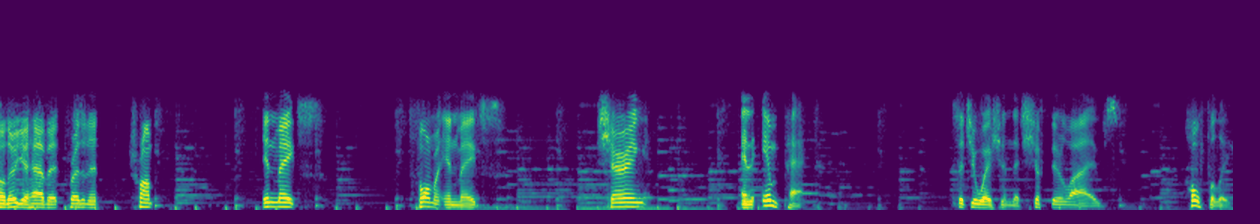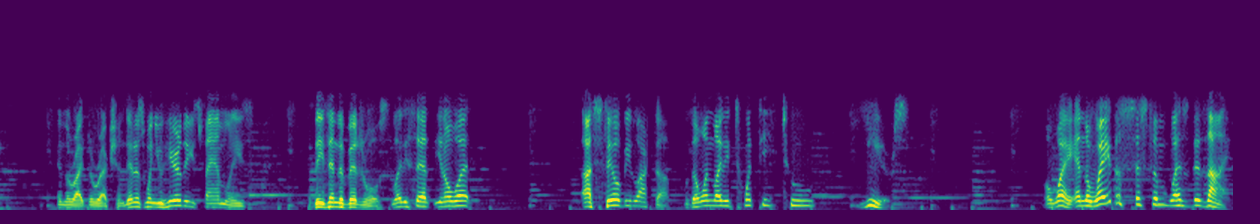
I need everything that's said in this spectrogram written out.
Well, there you have it. President Trump, inmates, former inmates, sharing an impact situation that shook their lives, hopefully, in the right direction. Then is when you hear these families, these individuals. Lady said, "You know what? I'd still be locked up." The one lady, 22 years away, and the way the system was designed,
